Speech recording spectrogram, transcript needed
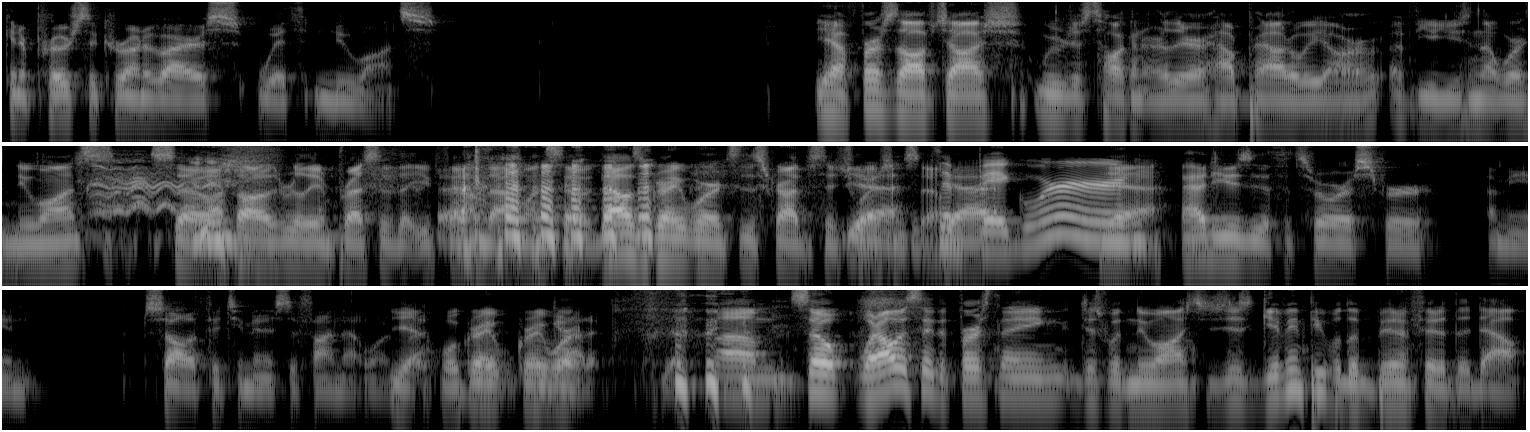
can approach the coronavirus with nuance? Yeah, first off, Josh, we were just talking earlier how proud we are of you using that word nuance. So I thought it was really impressive that you found that one. So that was a great word to describe the situation. Yeah. so It's a Yeah. big word. yeah, I had to use the thesaurus for, I mean, solid 15 minutes to find that one. Yeah, well, great- great got work. it. um, so what I would say the first thing, just with nuance, is just giving people the benefit of the doubt.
